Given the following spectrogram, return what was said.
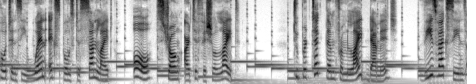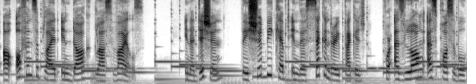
potency when exposed to sunlight or strong artificial light. To protect them from light damage, these vaccines are often supplied in dark glass vials. In addition, they should be kept in their secondary package for as long as possible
